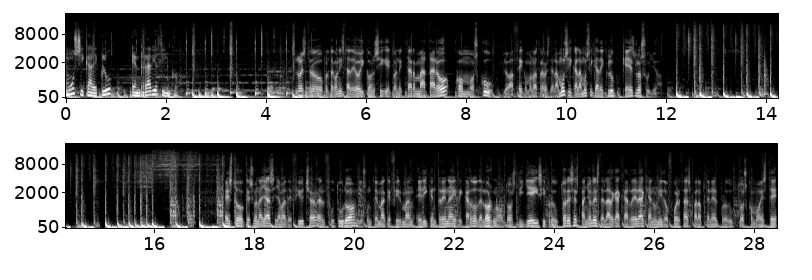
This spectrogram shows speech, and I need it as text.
Música de Club en Radio 5. Nuestro protagonista de hoy consigue conectar Mataró con Moscú y lo hace, como no, a través de la música, la música de club, que es lo suyo. Esto que suena ya se llama The Future, el futuro, y es un tema que firman Eric Entrena y Ricardo del Horno, dos DJs y productores españoles de larga carrera que han unido fuerzas para obtener productos como este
